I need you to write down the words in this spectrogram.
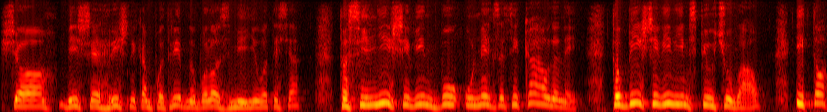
Що більше грішникам потрібно було змінюватися, то сильніше він був у них зацікавлений, то більше він їм співчував, і то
